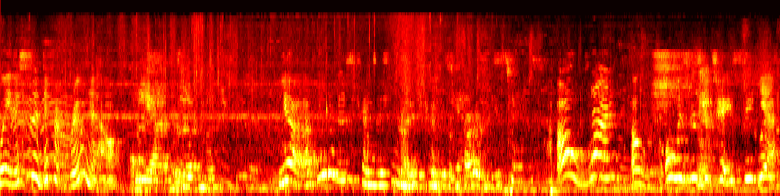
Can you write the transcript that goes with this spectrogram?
Wait, this is a different room now. Yeah. Yeah, I think it is transitioning because it's part of these two. Oh, run! Oh, sh- Oh, is this the taste sequence? yeah.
